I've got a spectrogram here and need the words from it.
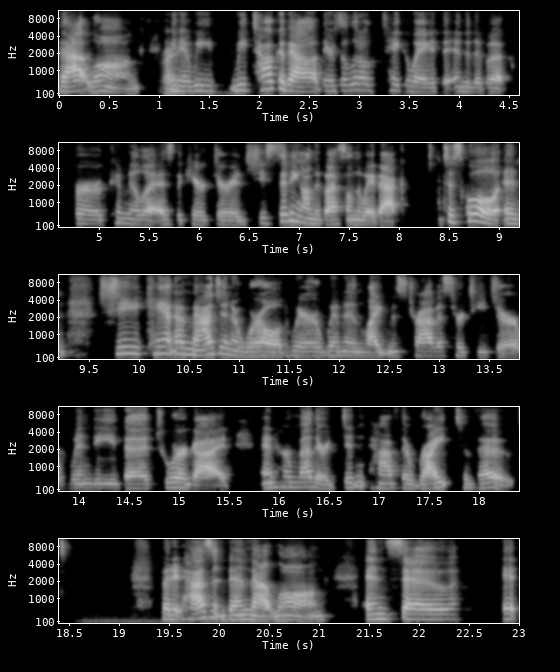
that long. Right. you know we we talk about there's a little takeaway at the end of the book for Camilla as the character, and she's sitting on the bus on the way back to school and she can't imagine a world where women like miss travis her teacher wendy the tour guide and her mother didn't have the right to vote. But it hasn't been that long and so it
